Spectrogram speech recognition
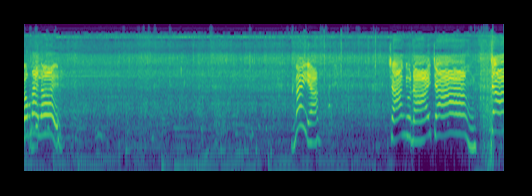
ลงได้เลย ไหนอะช้างอยู่ไหนช้างช้าง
